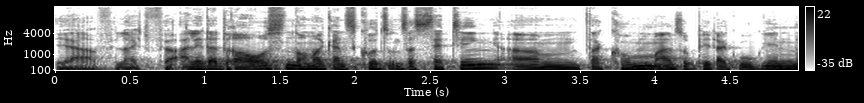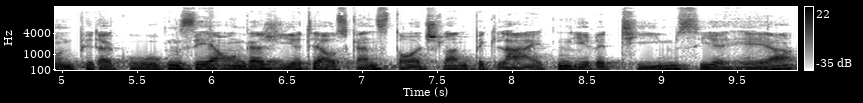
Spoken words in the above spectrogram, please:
Ja, vielleicht für alle da draußen nochmal ganz kurz unser Setting. Ähm, da kommen also Pädagoginnen und Pädagogen, sehr engagierte aus ganz Deutschland, begleiten ihre Teams hierher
